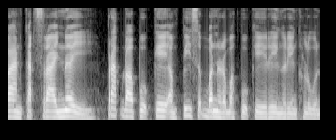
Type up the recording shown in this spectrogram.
បានកាត់ស្រាយន័យប្រាប់ដល់ពួកគេអំពីសុបិនរបស់ពួកគេរៀងរៀងខ្លួន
